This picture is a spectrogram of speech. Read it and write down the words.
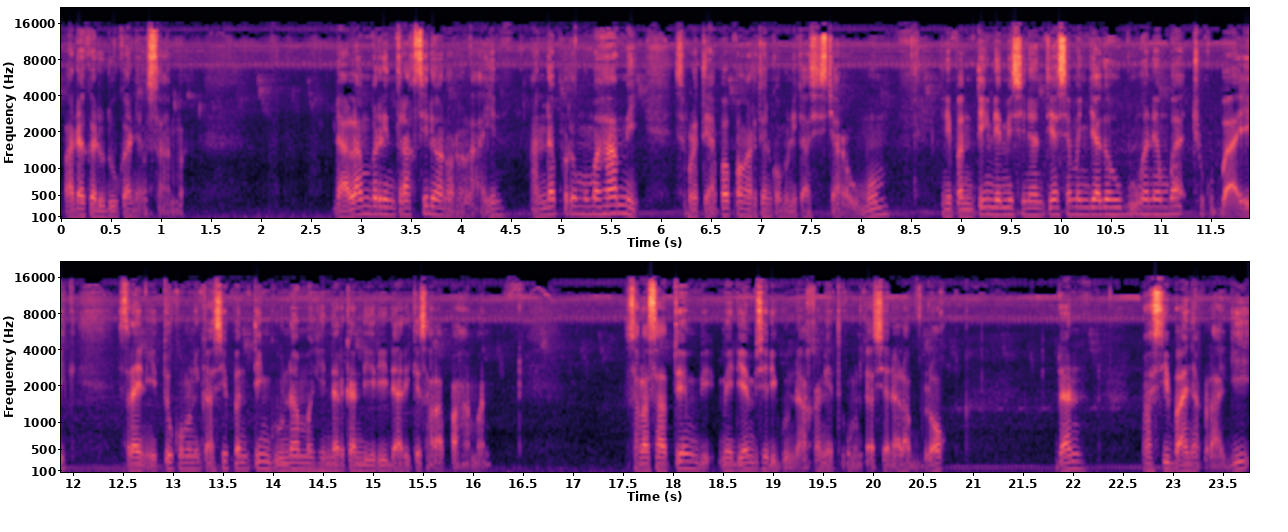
pada kedudukan yang sama. Dalam berinteraksi dengan orang lain, Anda perlu memahami seperti apa pengertian komunikasi secara umum. Ini penting demi senantiasa menjaga hubungan yang cukup baik. Selain itu, komunikasi penting guna menghindarkan diri dari kesalahpahaman. Salah satu yang media yang bisa digunakan yaitu komunikasi adalah blog, dan masih banyak lagi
